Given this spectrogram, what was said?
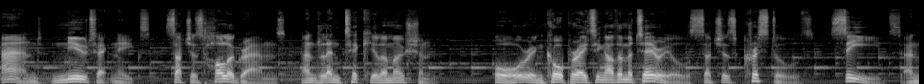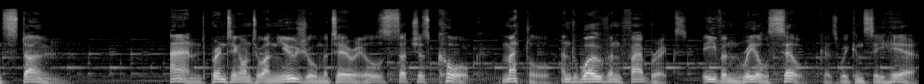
and new techniques such as holograms and lenticular motion, or incorporating other materials such as crystals, seeds, and stone, and printing onto unusual materials such as cork, metal, and woven fabrics, even real silk as we can see here.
